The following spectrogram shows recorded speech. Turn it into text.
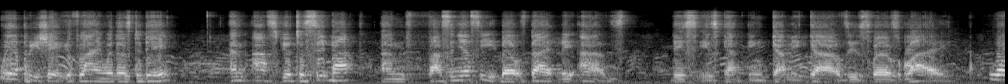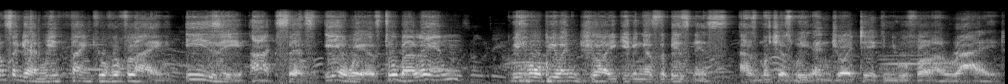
We appreciate you flying with us today and ask you to sit back and fasten your seatbelts tightly as this is Captain Kamikaze's first flight. Once again, we thank you for flying Easy Access Airways to Berlin. We hope you enjoy giving us the business as much as we enjoy taking you for a ride.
